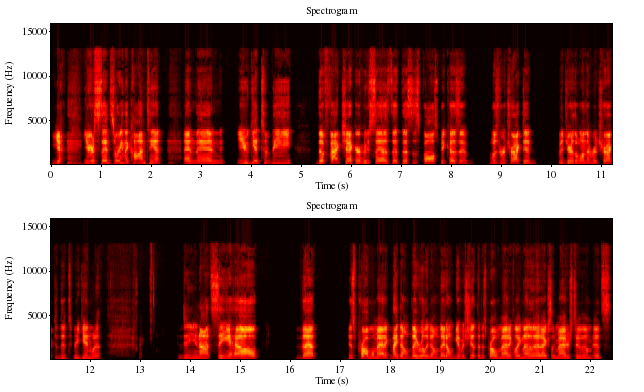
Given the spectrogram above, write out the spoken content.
yeah, you're censoring the content and then you get to be the fact checker who says that this is false because it was retracted, but you're the one that retracted it to begin with. Do you not see how that is problematic? They don't. They really don't. They don't give a shit that it's problematic. Like none of that actually matters to them. It's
